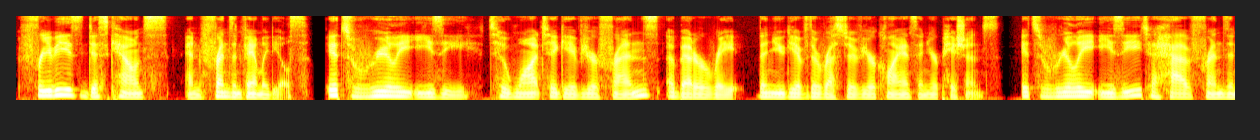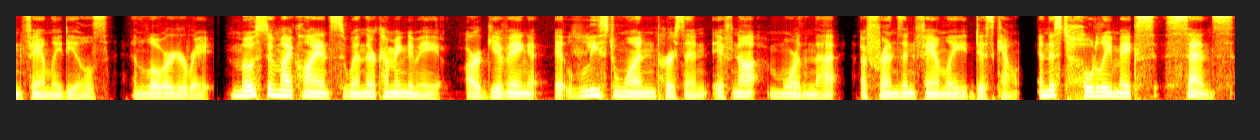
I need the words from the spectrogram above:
freebies, discounts, and friends and family deals. It's really easy to want to give your friends a better rate than you give the rest of your clients and your patients. It's really easy to have friends and family deals and lower your rate. Most of my clients, when they're coming to me, are giving at least one person, if not more than that, a friends and family discount. And this totally makes sense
